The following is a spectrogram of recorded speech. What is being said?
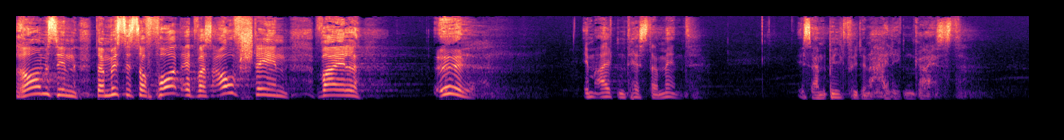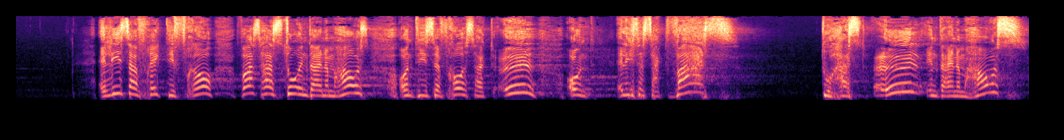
Raum sind, da müsste sofort etwas aufstehen, weil Öl im Alten Testament ist ein Bild für den Heiligen Geist. Elisa fragt die Frau, was hast du in deinem Haus? Und diese Frau sagt Öl. Und Elisa sagt, was? Du hast Öl in deinem Haus?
